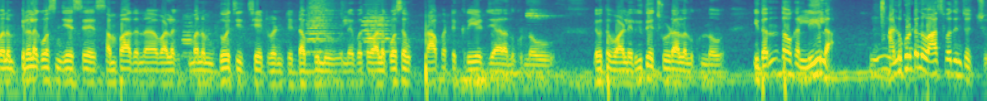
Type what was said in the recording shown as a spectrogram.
మనం పిల్లల కోసం చేసే సంపాదన వాళ్ళకి మనం దోచి ఇచ్చేటువంటి డబ్బులు లేకపోతే వాళ్ళ కోసం ప్రాపర్టీ క్రియేట్ చేయాలనుకున్నావు లేకపోతే వాళ్ళు ఎదిగితే చూడాలనుకున్నావు ఇదంతా ఒక లీల. అనుకుంటే నువ్వు ఆస్వాదించవచ్చు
